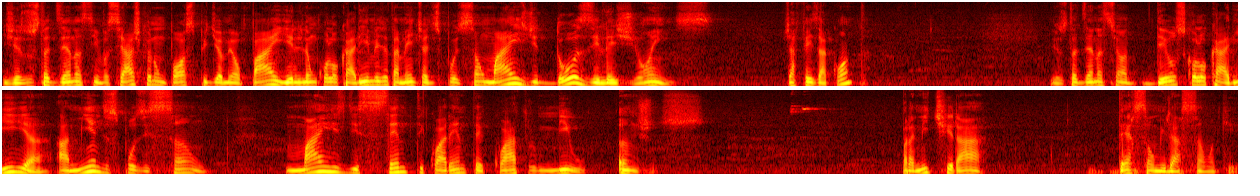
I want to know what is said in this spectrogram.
E Jesus está dizendo assim: Você acha que eu não posso pedir ao meu pai e ele não colocaria imediatamente à disposição mais de 12 legiões? Já fez a conta? Jesus está dizendo assim: ó, Deus colocaria à minha disposição mais de 144 mil anjos para me tirar dessa humilhação aqui.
